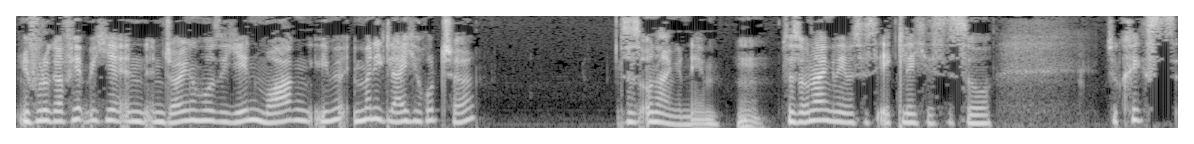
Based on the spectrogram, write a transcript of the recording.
Ihr fotografiert mich hier in, in Jogginghose jeden Morgen, immer, immer die gleiche Rutsche. Es ist unangenehm. Es ist unangenehm, es ist eklig, es ist so, du kriegst,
